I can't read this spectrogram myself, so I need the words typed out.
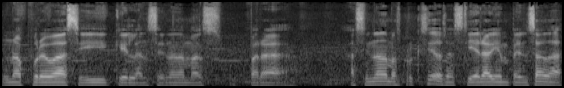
una prueba así que lancé nada más para, así nada más porque sí, o sea, sí era bien pensada.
